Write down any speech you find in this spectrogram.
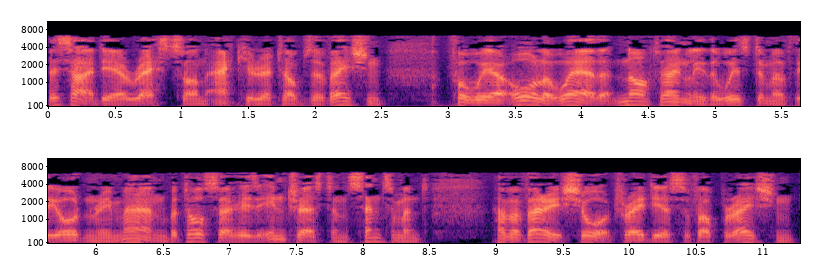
This idea rests on accurate observation, for we are all aware that not only the wisdom of the ordinary man, but also his interest and sentiment, have a very short radius of operation.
